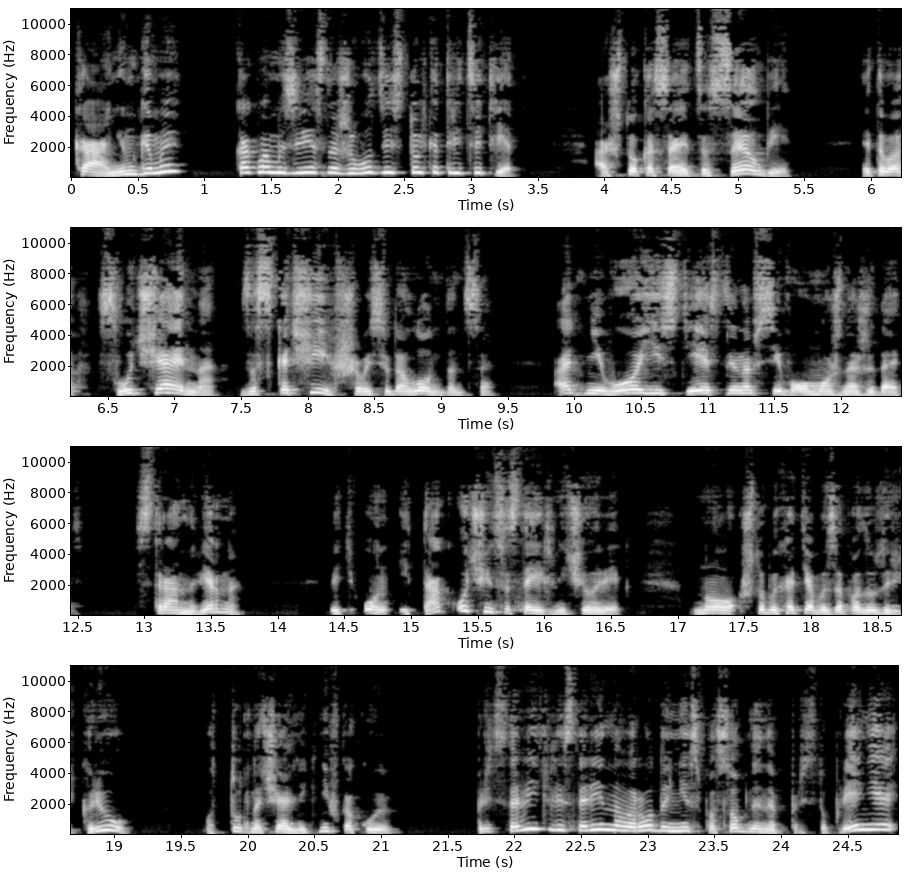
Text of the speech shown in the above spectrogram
Каннингемы, как вам известно, живут здесь только 30 лет. А что касается Селби, этого случайно заскочившего сюда лондонца, от него, естественно, всего можно ожидать. Странно, верно? Ведь он и так очень состоятельный человек. Но чтобы хотя бы заподозрить Крю, вот тут начальник ни в какую. Представители старинного рода не способны на преступление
